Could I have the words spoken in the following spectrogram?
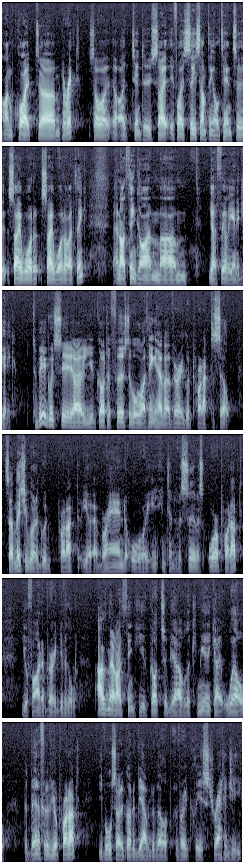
I'm quite um, direct, so I, I, tend to say if I see something, I'll tend to say what say what I think, and I think I'm um, you know, fairly energetic. To be a good CEO, you've got to first of all, I think, have a very good product to sell. So unless you've got a good product, you know, a brand, or in, in terms of a service or a product, you'll find it very difficult. Other than that, I think you've got to be able to communicate well the benefit of your product You've also got to be able to develop a very clear strategy.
